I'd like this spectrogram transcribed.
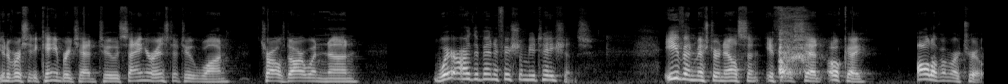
University of Cambridge had two. Sanger Institute one. Charles Darwin none. Where are the beneficial mutations? Even Mr. Nelson, if I said, okay, all of them are true,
